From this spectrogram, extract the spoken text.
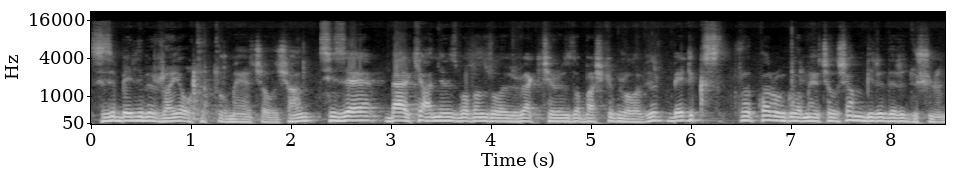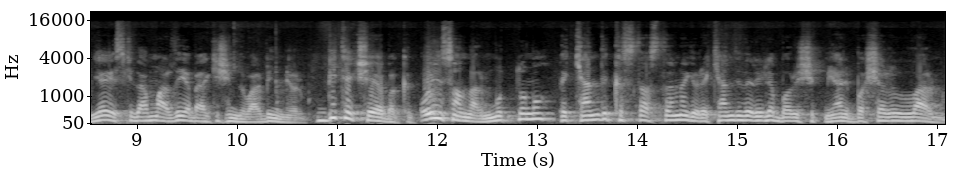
sizi belli bir raya oturtturmaya çalışan, size belki anneniz babanız olabilir, belki çevrenizde başka biri olabilir. Belli kısıtlıklar uygulamaya çalışan birileri düşünün. Ya eskiden vardı ya belki şimdi var bilmiyorum. Bir tek şeye bakın. O insanlar mutlu mu ve kendi kıstaslarına göre kendileriyle barışık mı? Yani başarılılar mı?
